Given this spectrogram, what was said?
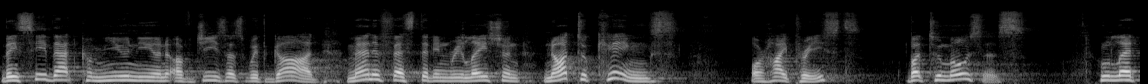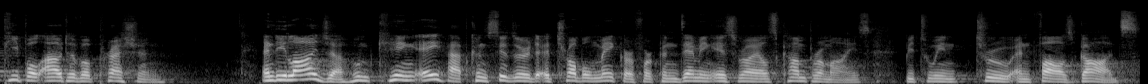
they see that communion of Jesus with God manifested in relation not to kings or high priests, but to Moses, who led people out of oppression, and Elijah, whom King Ahab considered a troublemaker for condemning Israel's compromise between true and false gods.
